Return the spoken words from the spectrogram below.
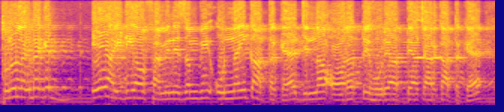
ਤੁਹਾਨੂੰ ਲੱਗਦਾ ਕਿ ਇਹ ਆਈਡੀਆ ਆਫ ਫੈਮਿਨਿਜ਼ਮ ਵੀ ਉਨਾ ਹੀ ਘਾਤਕ ਹੈ ਜਿੰਨਾ ਔਰਤ ਤੇ ਹੋ ਰਿਹਾ ਅਤਿਆਚਾਰ ਘਾਤਕ ਹੈ?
